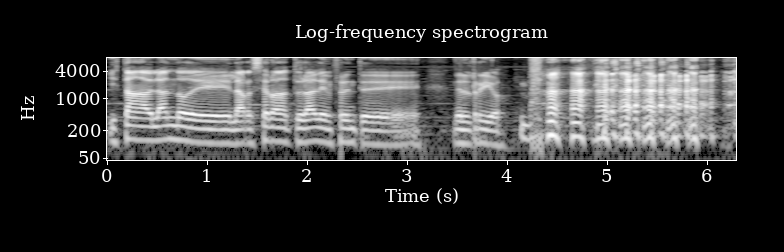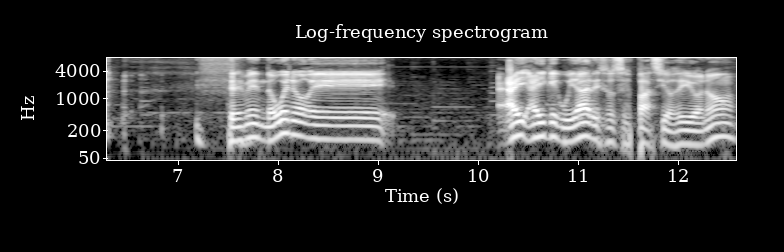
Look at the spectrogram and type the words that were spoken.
y están hablando de la reserva natural enfrente de- del río. Tremendo. Bueno, eh, hay, hay que cuidar esos espacios, digo, ¿no?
